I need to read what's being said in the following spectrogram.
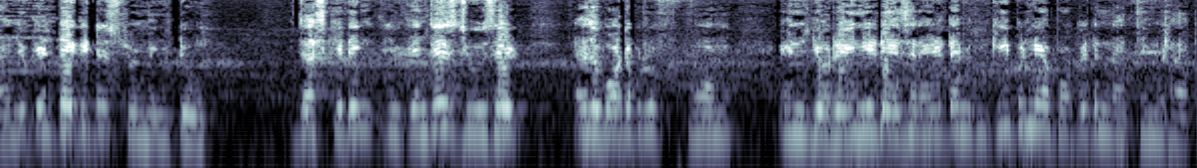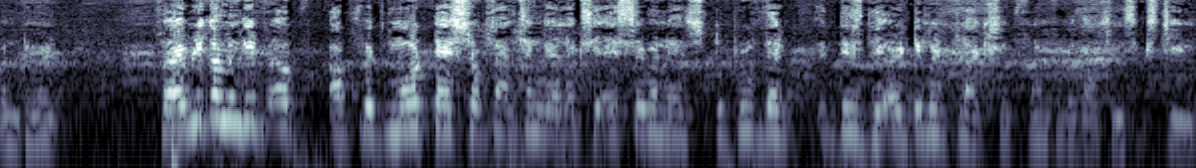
and you can take it to swimming too. Just kidding. You can just use it as a waterproof phone in your rainy days and anytime you can keep it in your pocket and nothing will happen to it. So I will be coming up, up with more tests of Samsung Galaxy S7 Edge to prove that it is the ultimate flagship phone for 2016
